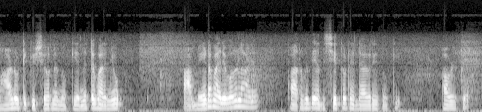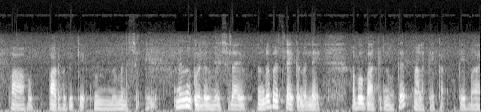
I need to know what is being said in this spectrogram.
മാളൂട്ടി കിഷോറിനെ നോക്കി എന്നിട്ട് പറഞ്ഞു അമ്മയുടെ മരുമകളാണ്. പാർവതി അതിശയത്തോടെ എല്ലാവരെയും നോക്കി. അവൾക്ക് പാപം പാർവതിക്ക് ഒന്നും മനസ്സിലായില്ല. നിങ്ങൾക്ക് വല്ലതും മനസ്സിലായോ? നിങ്ങൾ മനസ്സിലാക്കണം അല്ലേ അപ്പോൾ ബാക്കി നമുക്ക് നാളെ കേൾക്കാം. Okay bye.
